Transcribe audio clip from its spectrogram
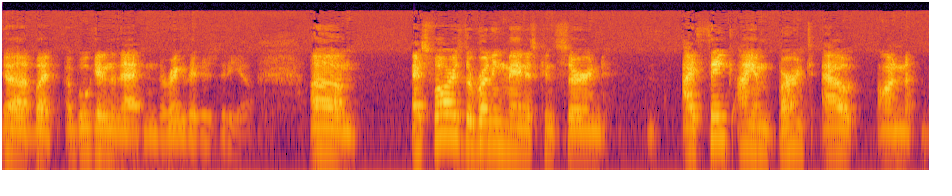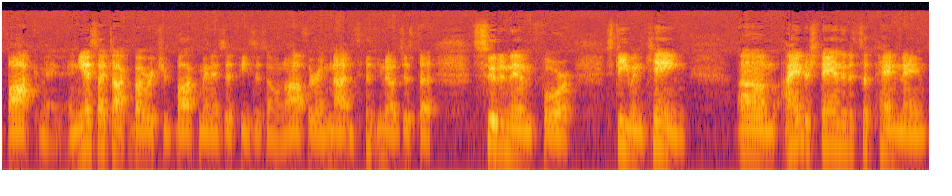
uh, but we'll get into that in the Regulators video. Um, as far as The Running Man is concerned, I think I am burnt out on Bachman. And yes, I talk about Richard Bachman as if he's his own author and not, you know, just a pseudonym for Stephen King. Um, I understand that it's a pen name,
